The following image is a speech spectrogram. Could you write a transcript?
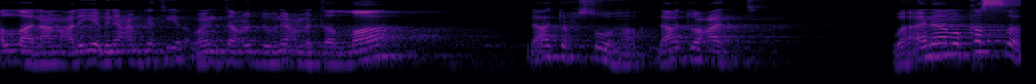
الله أنعم علي بنعم كثيرة. وإن تعدوا نعمة الله لا تحصوها لا تعد. وأنا مقصر.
